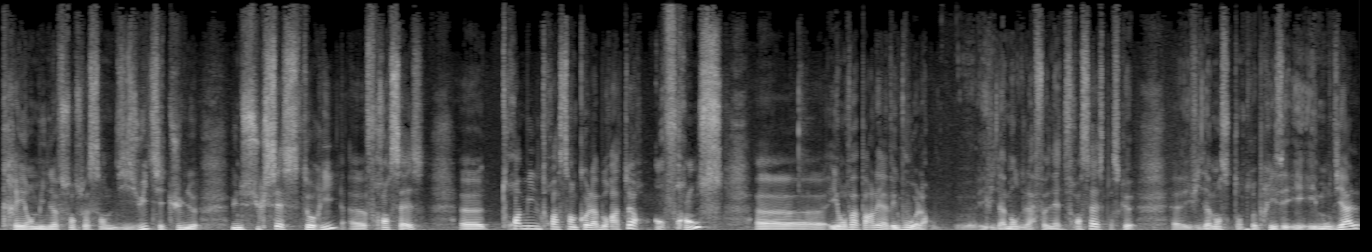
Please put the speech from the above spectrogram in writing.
créé en 1978. C'est une, une success story euh, française. 3300 euh, collaborateurs en France. Euh, et on va parler avec vous, alors évidemment de la fenêtre française, parce que évidemment cette entreprise est, mondiale,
